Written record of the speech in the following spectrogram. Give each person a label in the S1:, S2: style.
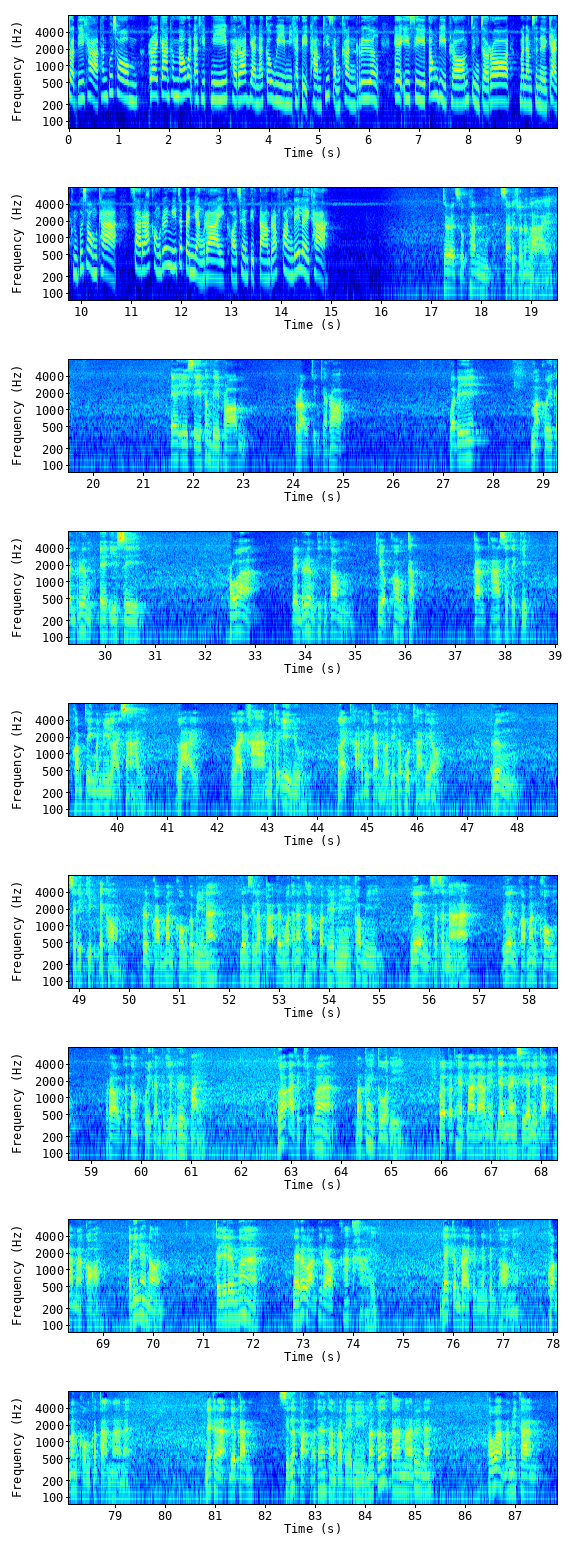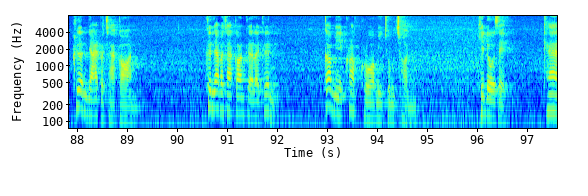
S1: สวัสดีค่ะ ท่านผู้ชม รายการธรรมะวันอาทิตย์นี้ พระราชยานกวีมีคติธรรมที่สำคัญเรื่อง AEC ต้องดีพร้อมจึงจะรอด มานำเสนอแก่คุณผู้ชมค่ะ สาระของเรื่องนี้จะเป็นอย่างไร ขอเชิญติดตามรับฟังได้เลยค่ะ
S2: เจริญสุขท่านสาธุชนทั้งหลาย AEC ต้องดีพร้อม เราจึงจะรอด วันนี้ มาคุยกันเรื่อง AEC เพราะว่าเป็นเรื่องที่จะต้องเกี่ยวข้องกับการค้าเศรษฐกิจ ความจริงมันมีหลายสายหลายหลายขามีเก้าอี้อยู่ หลายขาด้วยกัน วันนี้ก็พูดขาเดียว เรื่องเศรษฐกิจไปก่อน เรื่องความมั่นคงก็มีนะ เรื่องศิลปะ เรื่องวัฒนธรรมประเพณีก็มีเรื่องศาสนา เรื่องความมั่นคง เราจะต้องคุยกันเป็นเรื่องๆไป เราอาจจะคิดว่ามันใกล้ตัวดี เปิดประเทศมาแล้วเนี่ยยังไงเสียเนี่ยการค้ามาก่อน อันนี้แน่นอน แต่อย่าลืมว่าในระหว่างที่เราค้าขาย ได้กำไรเป็นเงินเป็นทองเนี่ยความมั่นคงก็ตามมานะ ในขณะเดียวกันศิลปะวัฒนธรรมประเพณี มันก็ต้องตามมาด้วยนะ เพราะว่ามันมีการเคลื่อนย้ายประชากร เคลื่อนย้ายประชากรเกิดอะไรขึ้น ก็มีครอบครัวมีชุมชน คิดดูสิ แค่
